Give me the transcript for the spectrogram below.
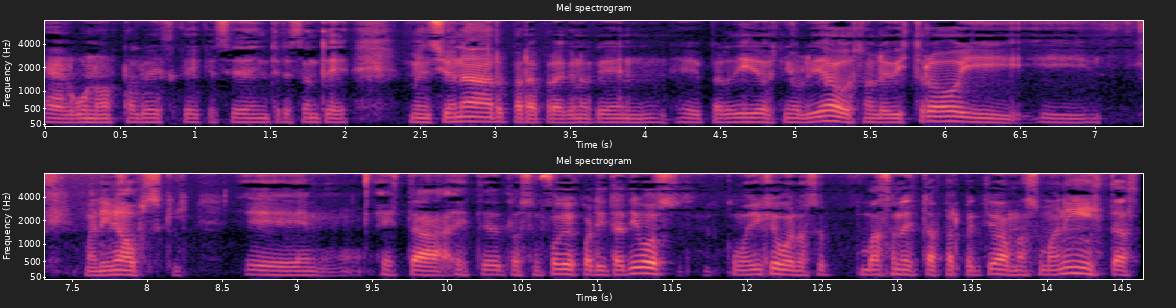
hay algunos tal vez que, sea interesante mencionar para, para que no queden eh, perdidos ni olvidados, son Levi Strauss y, y Malinowski. Eh, esta, este, los enfoques cualitativos, como dije, bueno, se basan en estas perspectivas más humanistas,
